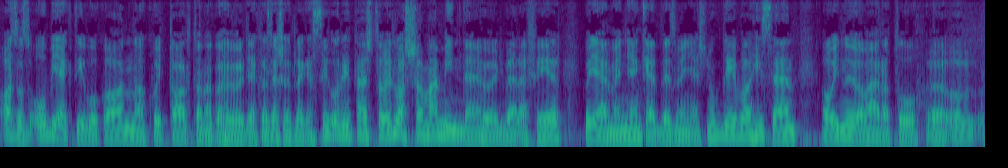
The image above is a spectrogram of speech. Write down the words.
az az objektív oka annak, hogy tartanak a hölgyek az esetleges szigorítástól, hogy lassan már minden hölgy belefér, hogy elmenjen kedvezményes nyugdíjba, hiszen ahogy nő a várató,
